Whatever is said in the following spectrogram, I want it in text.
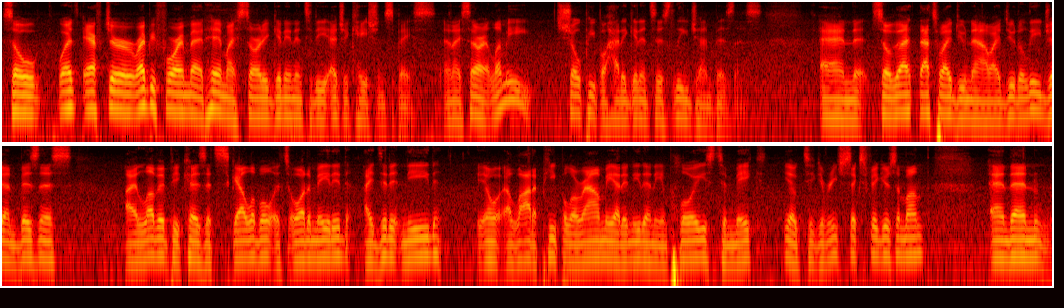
So after right before I met him, I started getting into the education space, and I said, "All right, let me show people how to get into this lead gen business." And so that that's what I do now. I do the lead gen business. I love it because it's scalable, it's automated. I didn't need you know a lot of people around me. I didn't need any employees to make you know to reach six figures a month. And then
